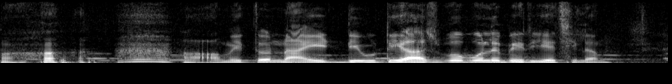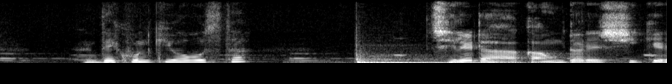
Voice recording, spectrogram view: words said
আমি তো নাইট ডিউটি আসব বলে বেরিয়েছিলাম। দেখুন কি অবস্থা। ছেলেটা কাউন্টারের শিকের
